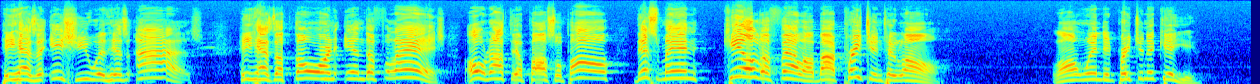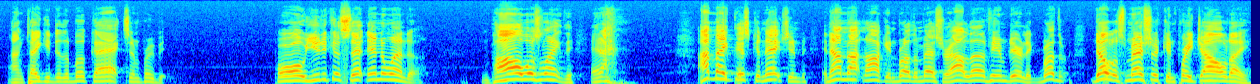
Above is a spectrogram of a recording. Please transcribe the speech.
He has an issue with his eyes. He has a thorn in the flesh. Oh, not the Apostle Paul. This man killed a fellow by preaching too long. Long winded preaching will kill you. I can take you to the book of Acts and prove it. Poor old Eutychus sitting in the window. And Paul was lengthy. And I, I make this connection, and I'm not knocking Brother Messer. I love him dearly. Brother Dulles Messer can preach all day.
